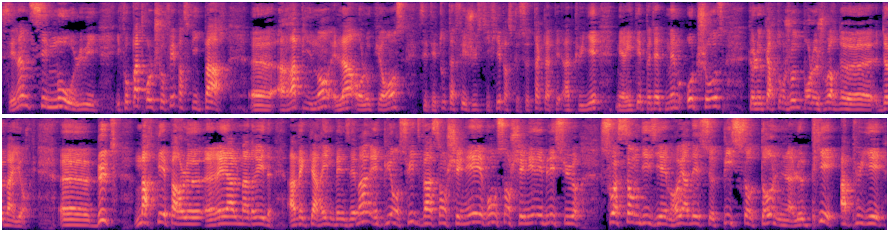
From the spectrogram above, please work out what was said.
C'est l'un de ses mots, lui. Il faut pas trop le chauffer parce qu'il part euh, rapidement. Et là, en l'occurrence, c'était tout à fait justifié parce que ce tacle appuyé méritait peut-être même autre chose que le carton jaune pour le joueur de, de Majorque. Euh, but marqué par le Real Madrid avec Karim Benzema. Et puis ensuite va s'enchaîner, vont s'enchaîner les blessures. 70e, regardez ce pisotone, le pied appuyé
